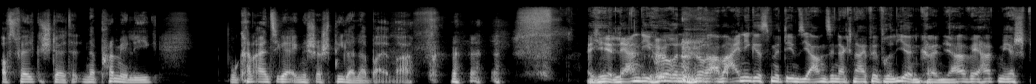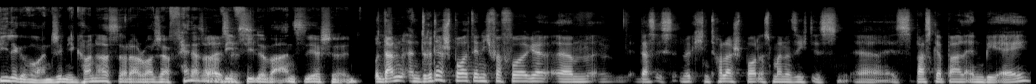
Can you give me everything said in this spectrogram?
aufs Feld gestellt hat in der Premier League, wo kein einziger englischer Spieler dabei war. Hier lernen die Hörerinnen und Hörer aber einiges, mit dem sie abends in der Kneipe brillieren können. Ja, wer hat mehr Spiele gewonnen? Jimmy Connors oder Roger Federer? So Wie viele waren es? Sehr schön. Und dann ein dritter Sport, den ich verfolge, ähm, das ist wirklich ein toller Sport aus meiner Sicht, ist, äh, ist Basketball NBA.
